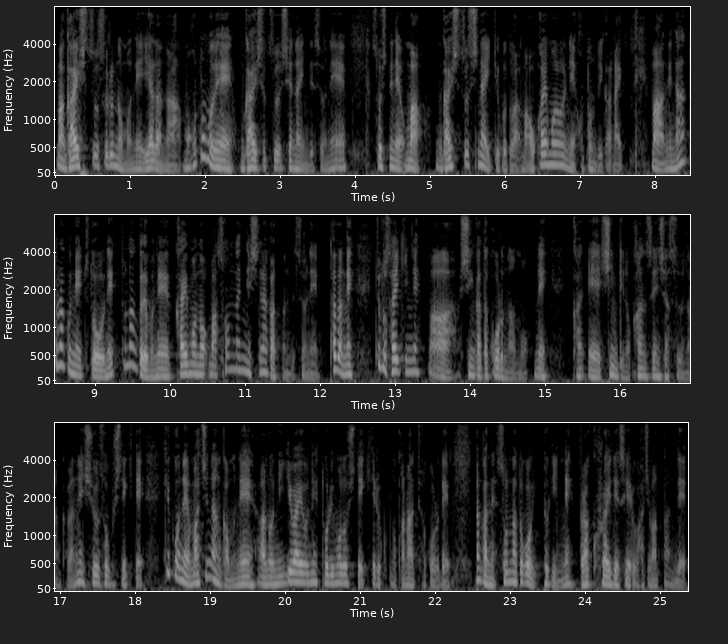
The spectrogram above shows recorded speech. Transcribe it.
まあ、外出するのもね、嫌だな。まあ、ほとんどね、外出してないんですよね。そしてね、まあ、外出しないということは、まあ、お買い物にね、ほとんど行かない。まあね、なんとなくね、ちょっとネットなんかでもね、買い物、まあそんなにね、してなかったんですよね。ただね、ちょっと最近ね、まあ新型コロナもね、えー、新規の感染者数なんかがね、収束してきて、結構ね、街なんかもね、あの、賑わいをね、取り戻してきてるのかなってところで、なんかね、そんなとこ、時にね、ブラックフライデーセールが始まったんで、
